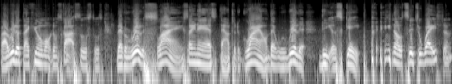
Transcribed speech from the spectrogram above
But I really think you don't want them Scott sisters that can really slang, sing their ass down to the ground that will really the Xscape. you know, situation.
